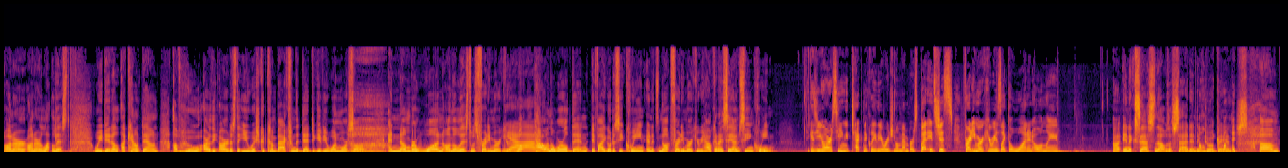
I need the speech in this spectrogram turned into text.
on our on our list. We did a, a countdown of who are the artists that you wish could come back from the dead to give you one more song. And number one on the list was Freddie Mercury. Well, how in the world then, if I go to see Queen and it's not Freddie Mercury, how can I say I'm seeing Queen? Because you are seeing technically the original members, but it's just Freddie Mercury is like the one and only. Uh, INXS, and that was a sad ending to a band. Oh. Um,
